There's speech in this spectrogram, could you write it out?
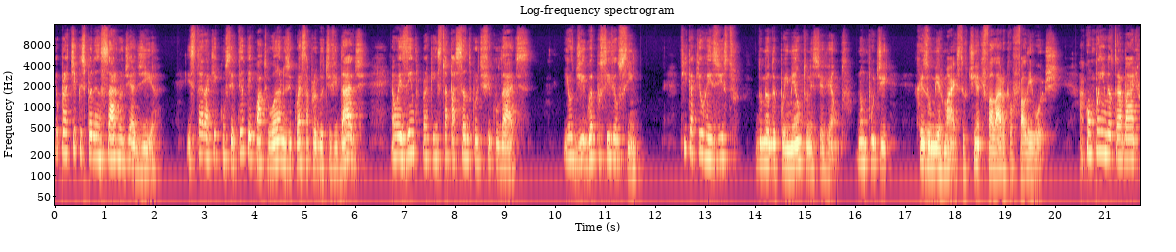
Eu pratico esperançar no dia a dia. Estar aqui com 74 anos e com essa produtividade é um exemplo para quem está passando por dificuldades. E eu digo, é possível sim. Fica aqui o registro do meu depoimento neste evento. Não pude resumir mais, eu tinha que falar o que eu falei hoje. Acompanhe meu trabalho,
